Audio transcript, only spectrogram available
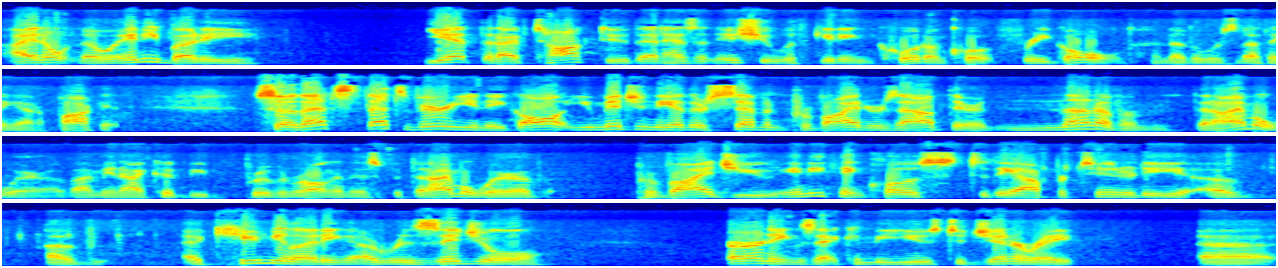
I don't know anybody yet that I've talked to that has an issue with getting quote unquote free gold. In other words, nothing out of pocket. So that's that's very unique. All you mentioned the other seven providers out there. None of them that I'm aware of. I mean, I could be proven wrong on this, but that I'm aware of provides you anything close to the opportunity of of accumulating a residual earnings that can be used to generate uh,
